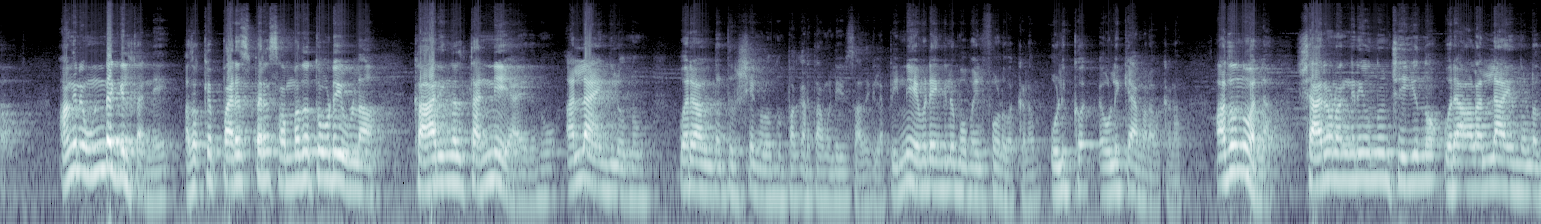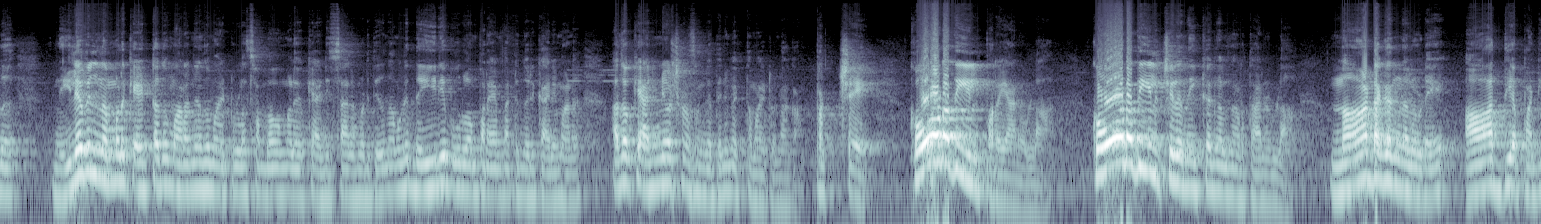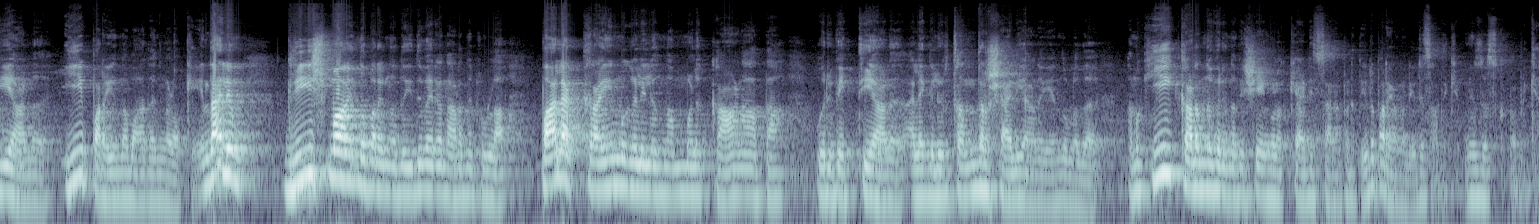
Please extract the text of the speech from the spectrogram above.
അങ്ങനെ ഉണ്ടെങ്കിൽ തന്നെ അതൊക്കെ പരസ്പര സമ്മതത്തോടെയുള്ള കാര്യങ്ങൾ തന്നെയായിരുന്നു. അല്ല എങ്കിലൊന്നും ഒരാളുടെ ദൃശ്യങ്ങളൊന്നും പകർത്താൻ വേണ്ടി സാധിക്കില്ല. പിന്നെ എവിടെയെങ്കിലും മൊബൈൽ ഫോൺ വെക്കണം ഒളിക്കോ ഒളി ക്യാമറ വെക്കണം. അതൊന്നുമല്ല. ഷാരോൺ അങ്ങനെയൊന്നും ചെയ്യുന്ന ഒരാളല്ല എന്നുള്ളത് നിലവിൽ നമ്മൾ കേട്ടതും അറിഞ്ഞതുമായിട്ടുള്ള സംഭവങ്ങളെയൊക്കെ അടിസ്ഥാനപ്പെടുത്തിയത് നമുക്ക് ധൈര്യപൂർവം പറയാൻ പറ്റുന്ന ഒരു കാര്യമാണ്. അതൊക്കെ അന്വേഷണ സംഘത്തിന് വ്യക്തമായിട്ടുണ്ടാകാം. പക്ഷേ കോടതിയിൽ പറയാനുള്ള കോടതിയിൽ ചില നീക്കങ്ങൾ നടത്താനുള്ള നാടകങ്ങളുടെ ആദ്യ പടിയാണ് ഈ പറയുന്ന വാദങ്ങളൊക്കെ. എന്തായാലും ഗ്രീഷ്മ എന്ന് പറയുന്നത് ഇതുവരെ നടന്നിട്ടുള്ള പല ക്രൈമുകളിലും നമ്മൾ കാണാത്ത ഒരു വ്യക്തിയാണ് അല്ലെങ്കിൽ ഒരു തന്ത്രശാലിയാണ് എന്നുള്ളത് നമുക്ക് ഈ കടന്നു വരുന്ന വിഷയങ്ങളൊക്കെ അടിസ്ഥാനപ്പെടുത്തിയിട്ട് പറയാൻ വേണ്ടിയിട്ട് സാധിക്കും. News desk public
